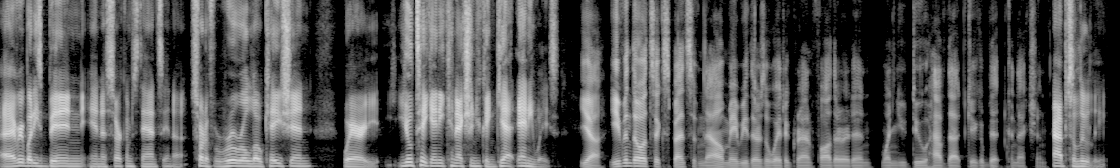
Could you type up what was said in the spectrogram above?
Uh, everybody's been in a circumstance in a sort of rural location where you'll take any connection you can get, anyways. Yeah. Even though it's expensive now, maybe there's a way to grandfather it in when you do have that gigabit connection. Absolutely.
